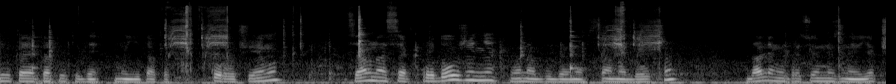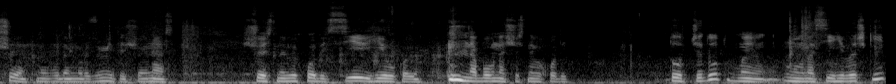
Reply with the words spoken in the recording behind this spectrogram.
Гілка, яка тут іде, ми її також скорочуємо. Ця в нас як продовження, вона буде у нас саме довша. Далі ми працюємо з нею. Якщо ми будемо розуміти, що у нас щось не виходить з цією гілкою, або в нас щось не виходить тут чи тут, ми, ну, у нас є гілочки,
